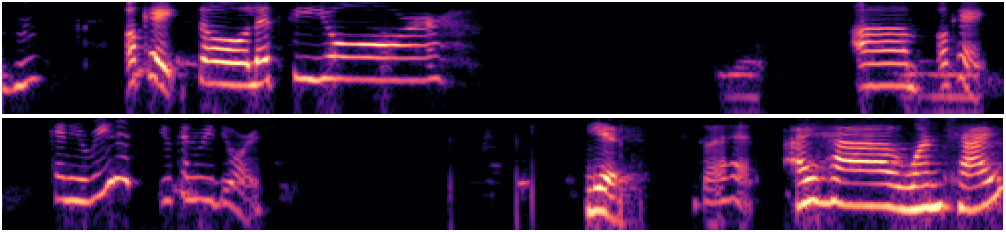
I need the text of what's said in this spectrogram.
Mhm. Okay, so let's see your. Um, okay, can you read it? You can read yours. Yes. Go ahead. I have one child.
